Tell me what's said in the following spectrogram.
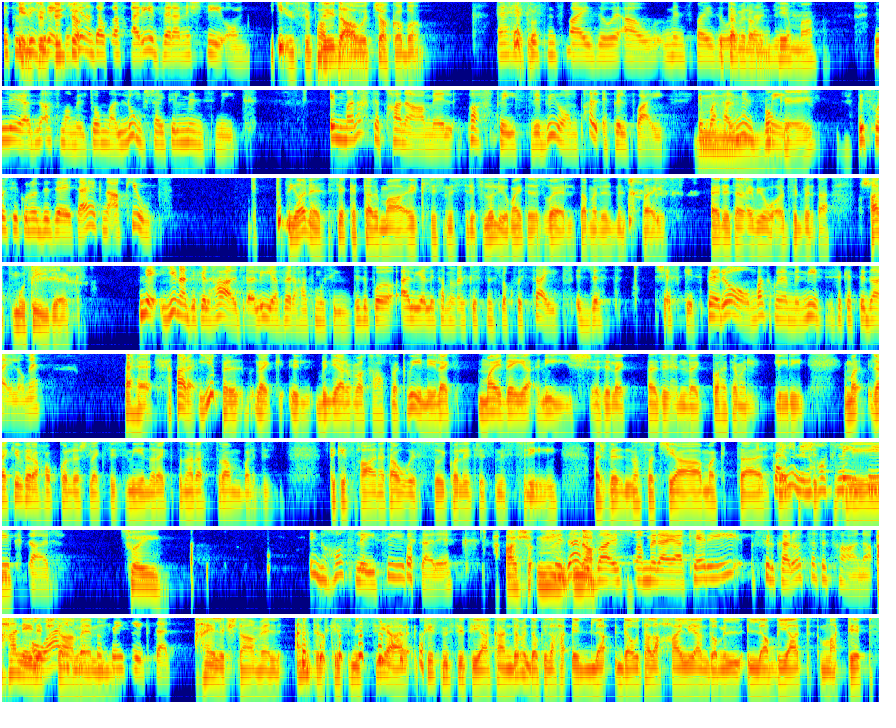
It would be Insib great, diġà- xina dawk l-affarijiet vera nixtieqhom. Jinsib li Papa. daw iċ-ċakaba. Eħe, Isma'. kiss mispajżu iqaw, minn spajżu. Tamilhom iqtan inti ġieħ. imma. Le, għadni qatt ma għamilthom ma llum xtajt il-mincemeat. Imma naħseb ħan għamel puff pastry bihom bħal apple pie, imma Mm, tal-mincemeat. okej. Biss forsi jkunu dizerta hekk naqa' cute. To be honest, jekk qed tarma il-Christmas tree fl-Ulju, might as well tagħmel il-mince pies anytime you want fil-verità. Ħadd mhu sidek. Le, jiena dik il-ħaġa li hija vera ħadd mhu sidi, tipo għalija li tagħmel Christmas lok fis-sajf is just chef kiss, però mbagħad ikun hemm in-nies li se qed tidgħilhom, eh. Eħe, ara, jien per, like, min jarma ħafna kmini, like, ma jdejjaqnix, as in, like, as in, like, koħet jagħmel li jrid. Imma, like, kien vera ħobb kollox, like, fi żmien, u, like, tibqa nara stramba li f'dik isħana ta' wissu jkolli l-Christmas tree, għax ver nassoċja ma' ktar. Sa jien inħoss li jsi iktar. Soi. Inħoss li jsir iktar hekk. Għax mm, Xi naf- darba ix ma' Miraja Kerry fil-karozza fi sħana. Ħanejlek U għajt li x'tagħmel. Inħoss li jsir iktar. ħajlek x'tagħmel. Għanta t-kismis tiegħek, t-kismissi tiegħek għandha minn dawk il- daw tal-aħħar li għandhom il- l-abjad mat-tips.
